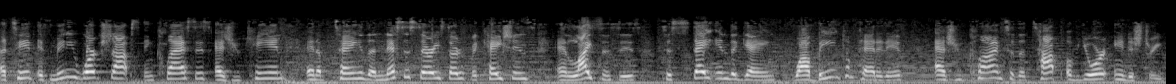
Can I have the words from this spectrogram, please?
Attend as many workshops and classes as you can and obtain the necessary certifications and licenses to stay in the game while being competitive as you climb to the top of your industry.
